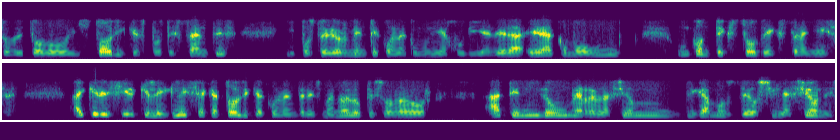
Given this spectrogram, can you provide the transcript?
sobre todo históricas, protestantes, y posteriormente con la comunidad judía. Era, era como un, un contexto de extrañeza. Hay que decir que la Iglesia Católica con Andrés Manuel López Obrador ha tenido una relación, digamos, de oscilaciones.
